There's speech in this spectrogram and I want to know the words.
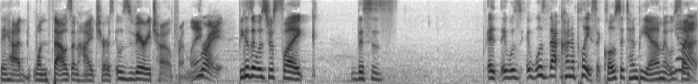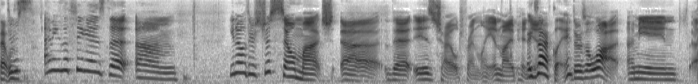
they had 1000 high chairs it was very child friendly Right. because it was just like this is it, it was it was that kind of place it closed at 10 p.m it was like that was I mean, the thing is that um, you know, there's just so much uh, that is child friendly, in my opinion. Exactly. There's a lot. I mean, uh,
